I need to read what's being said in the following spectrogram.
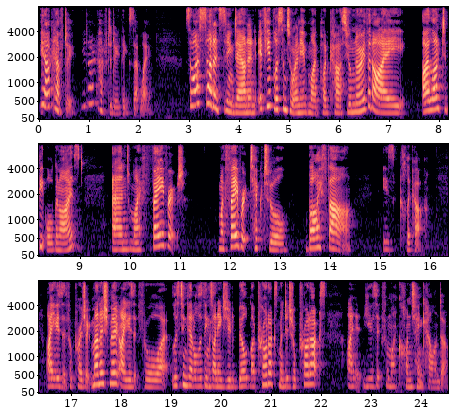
You don't have to. You don't have to do things that way. So I started sitting down, and if you've listened to any of my podcasts, you'll know that I I like to be organized, and my favorite my favorite tech tool by far is ClickUp. I use it for project management. I use it for listing down all the things I need to do to build my products, my digital products. I use it for my content calendar.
